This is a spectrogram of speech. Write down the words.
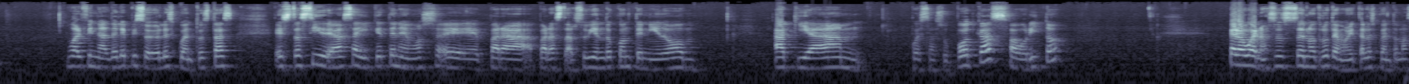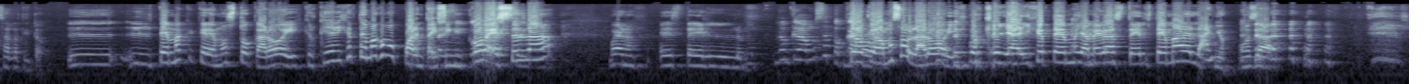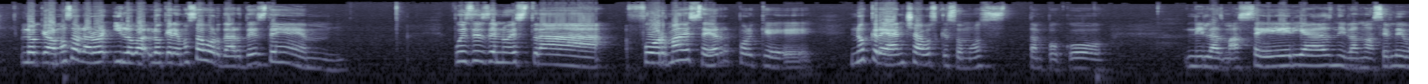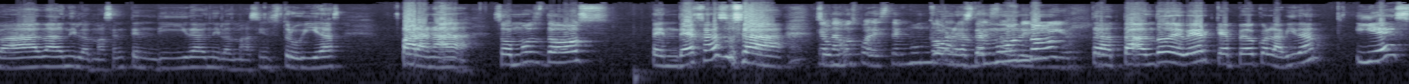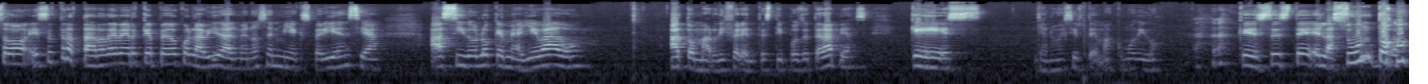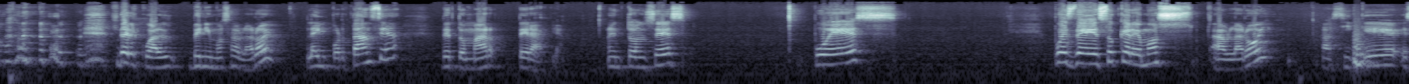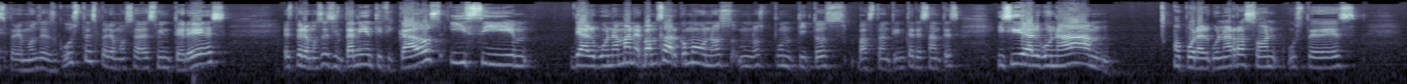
o al final del episodio les cuento estas, estas ideas ahí que tenemos eh, para, para, estar subiendo contenido aquí a, pues a su podcast favorito. Pero bueno, eso es en otro tema, ahorita les cuento más al ratito. El, el tema que queremos tocar hoy, creo que ya dije tema como 45, 45 veces, ¿verdad? Bueno, este el, lo que vamos a tocar. De lo que vamos a hablar hoy, porque ya dije tema, ya me gasté el tema del año. O sea, lo que vamos a hablar hoy y lo, lo queremos abordar desde pues desde nuestra forma de ser, porque no crean, chavos, que somos tampoco ni las más serias, ni las más elevadas, ni las más entendidas, ni las más instruidas, para nada. Somos dos pendejas, o sea, que andamos por este mundo, con este mundo, tratando de ver qué pedo con la vida. Y eso, ese tratar de ver qué pedo con la vida, al menos en mi experiencia, ha sido lo que me ha llevado a tomar diferentes tipos de terapias, que es, ya no voy a decir tema, como digo, que es este el asunto del cual venimos a hablar hoy, la importancia de tomar terapia. Entonces, pues, pues de eso queremos hablar hoy. Así que esperemos les guste, esperemos sea de su interés, esperemos se sientan identificados y si de alguna manera, vamos a dar como unos, unos puntitos bastante interesantes y si de alguna o por alguna razón ustedes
